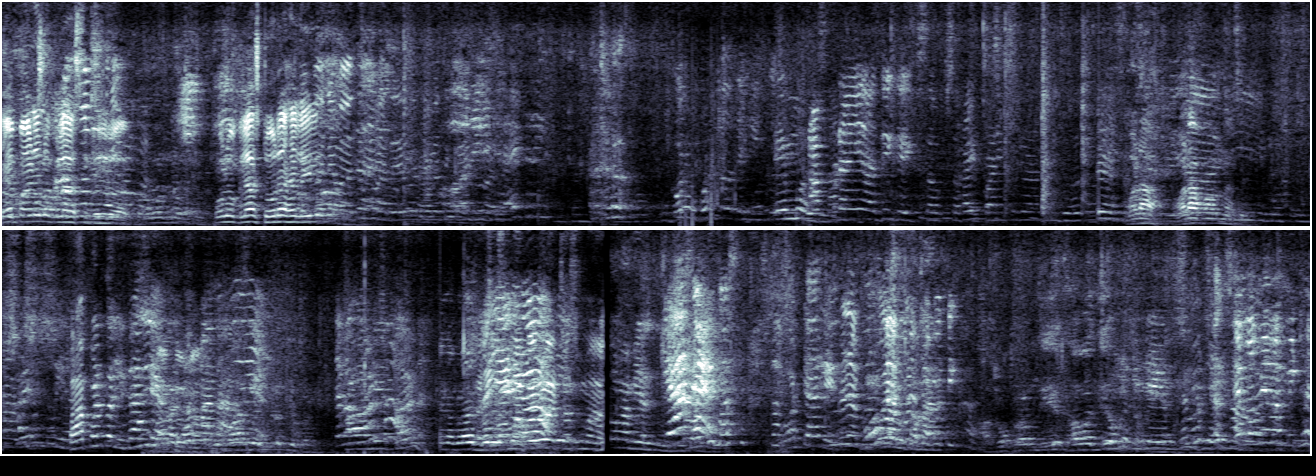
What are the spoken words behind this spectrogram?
એ પાણીનો ગ્લાસ ભર્યો આપો ઓલો ગ્લાસ ઢોરા હે લઈ લે વડા વડા પાવ ના છે પાપડ તો લીધા છે આપણે જમવાના. ચશ્મા આમાં મેલ દીધું.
